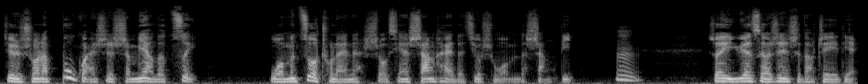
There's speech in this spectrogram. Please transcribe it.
就是说呢，不管是什么样的罪，我们做出来呢，首先伤害的就是我们的上帝。嗯所以约瑟认识到这一点。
